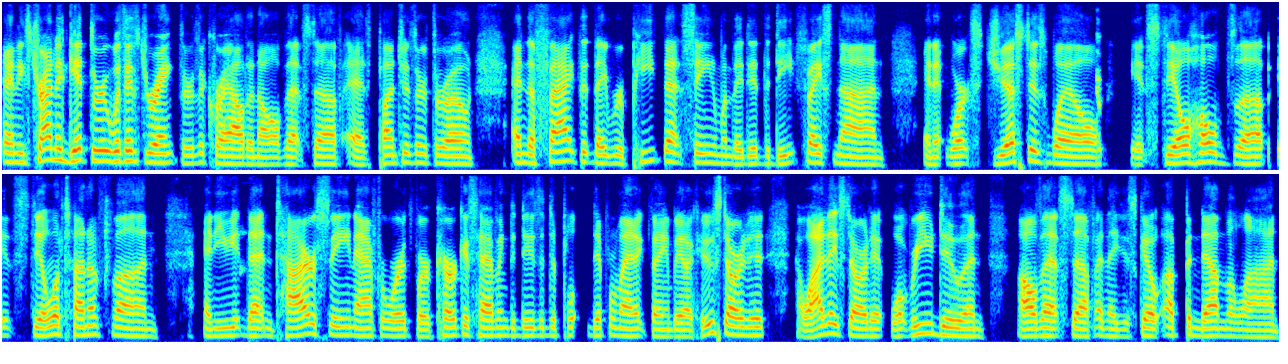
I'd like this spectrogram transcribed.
and he's trying to get through with his drink through the crowd and all of that stuff as punches are thrown, and the fact that they repeat that scene when they did the Deep Space Nine, and it works just as well. It still holds up. It's still a ton of fun and you get that entire scene afterwards where Kirk is having to do the dipl- diplomatic thing, be like, "Who started it? Why did they start it? What were you doing?" All that stuff, and they just go up and down the line,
